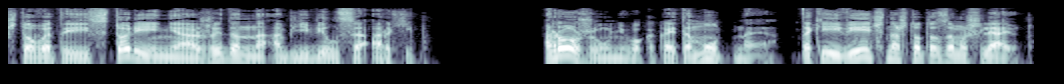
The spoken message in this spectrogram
что в этой истории неожиданно объявился Архип. Рожа у него какая-то мутная. Такие вечно что-то замышляют.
